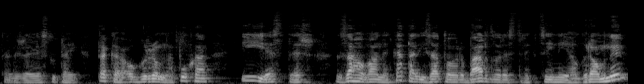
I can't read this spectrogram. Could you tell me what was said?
także jest tutaj taka ogromna pucha i jest też zachowany katalizator bardzo restrykcyjny i ogromny.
